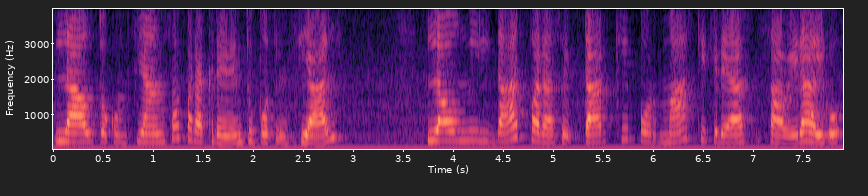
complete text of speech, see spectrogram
La autoconfianza para creer en tu potencial, la humildad para aceptar que por más que creas saber algo,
